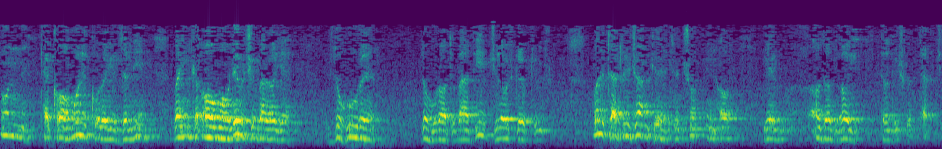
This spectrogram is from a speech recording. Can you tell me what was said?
اون تکامل کره زمین و اینکه آماده بشه برای ظهور ظهورات بعدی جلوش گرفته میشه. ولی تدریجا که چون اینها یه آزادی های داده شد تدریج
